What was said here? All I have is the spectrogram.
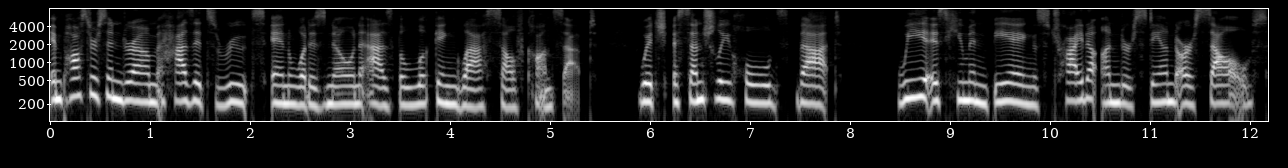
Imposter syndrome has its roots in what is known as the looking glass self concept, which essentially holds that we as human beings try to understand ourselves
